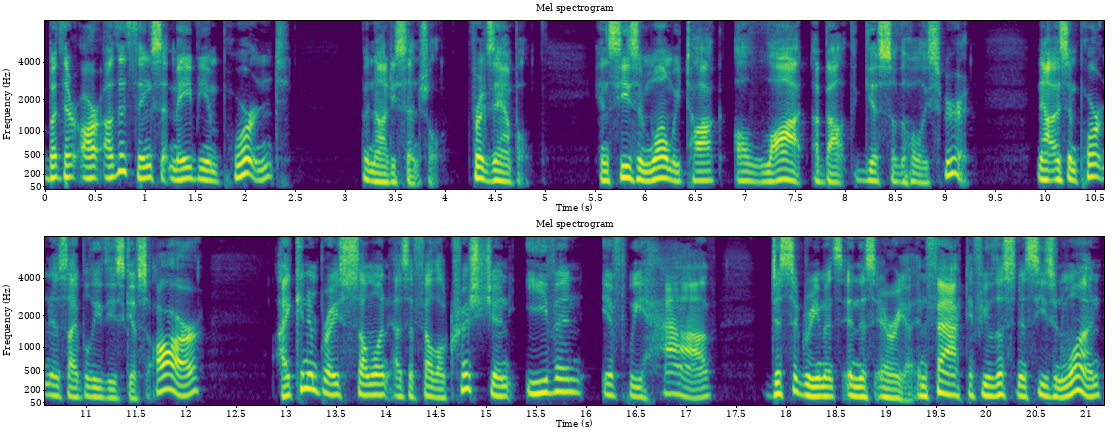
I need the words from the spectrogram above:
But there are other things that may be important, but not essential. For example, in season one, we talk a lot about the gifts of the Holy Spirit. Now, as important as I believe these gifts are, I can embrace someone as a fellow Christian even if we have disagreements in this area. In fact, if you listen to season one,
